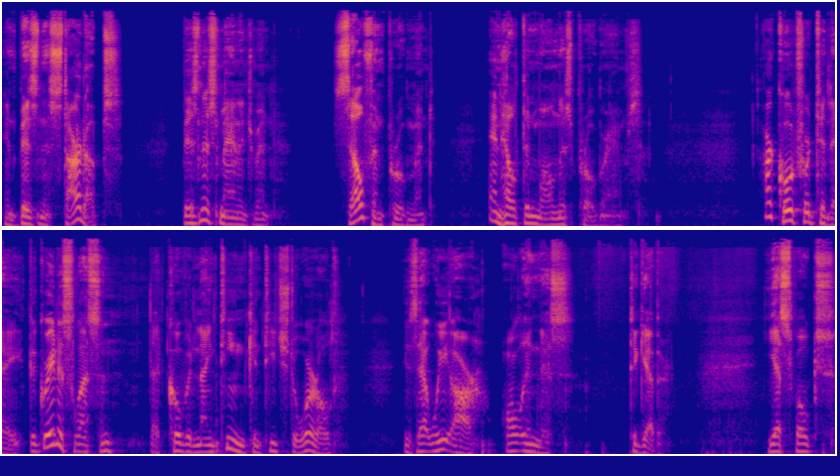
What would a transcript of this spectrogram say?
in business startups, business management, self improvement, and health and wellness programs. Our quote for today the greatest lesson that COVID 19 can teach the world is that we are all in this together. Yes, folks,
